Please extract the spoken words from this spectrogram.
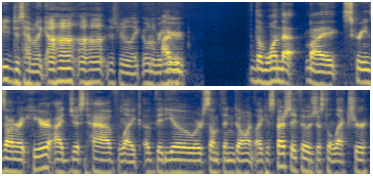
like, just having like, uh huh, uh huh, just being like going over here. I would the one that my screen's on right here, I'd just have like a video or something going, like especially if it was just a lecture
